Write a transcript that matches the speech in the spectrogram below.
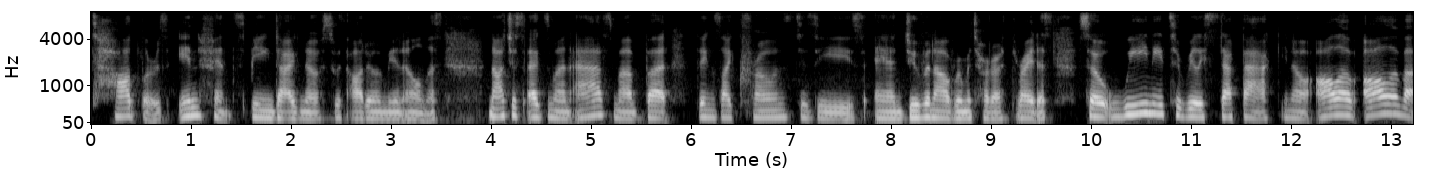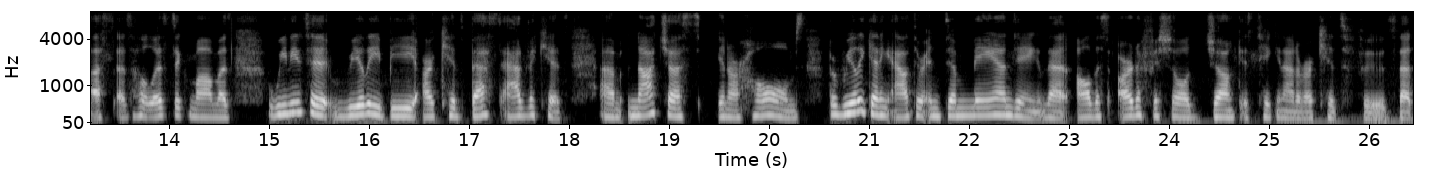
toddlers, infants being diagnosed with autoimmune illness, not just eczema and asthma, but things like Crohn's disease and juvenile rheumatoid arthritis. So we need to really step back, you know, all of all of us as holistic mamas, we need to really be our kids' best advocates, um, not just in our homes, but really getting out there and demanding that all this artificial junk is taken out of our kids' foods, that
